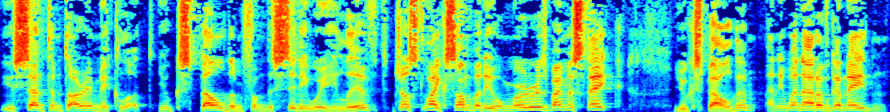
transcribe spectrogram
You sent him to Ari Miklat. You expelled him from the city where he lived, just like somebody who murders by mistake. You expelled him, and he went out of Gan Eden.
